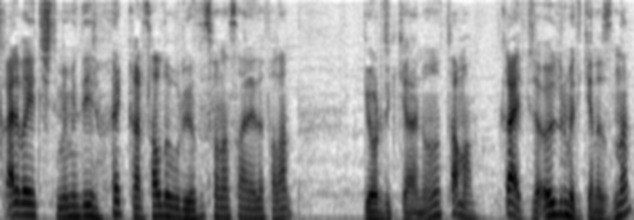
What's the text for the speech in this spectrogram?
Galiba yetiştim emin değilim. Kartal da vuruyordu. Son saniyede falan gördük yani onu. Tamam. Gayet güzel. Öldürmedik en azından.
